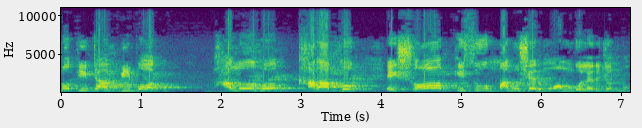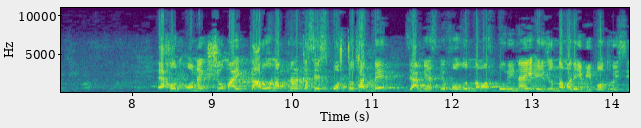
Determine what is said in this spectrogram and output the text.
প্রতিটা বিপদ ভালো হোক, খারাপ হোক, এই সব কিছু মানুষের মঙ্গলের জন্য। এখন অনেক সময় কারণ আপনার কাছে স্পষ্ট থাকবে যে আমি আজকে ফজর নামাজ পড়ি নাই, এই জন্য আমার এই বিপদ হয়েছে।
